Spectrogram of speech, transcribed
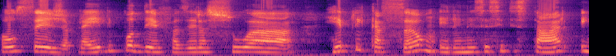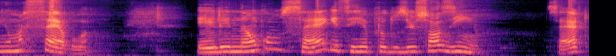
ou seja, para ele poder fazer a sua replicação, ele necessita estar em uma célula. Ele não consegue se reproduzir sozinho, certo?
